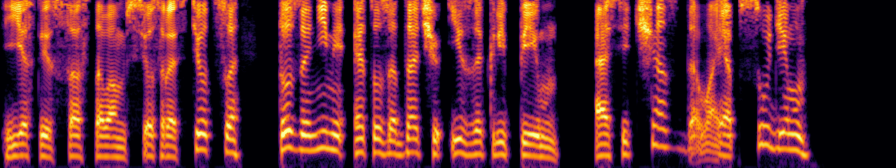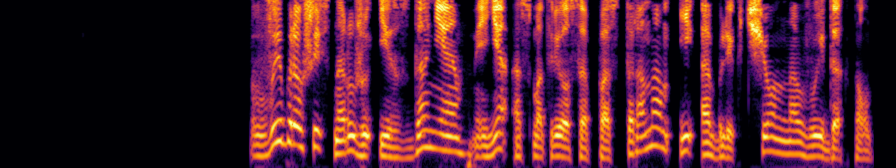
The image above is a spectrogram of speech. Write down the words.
Если с составом все срастется, то за ними эту задачу и закрепим. А сейчас давай обсудим... Выбравшись наружу из здания, я осмотрелся по сторонам и облегченно выдохнул.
